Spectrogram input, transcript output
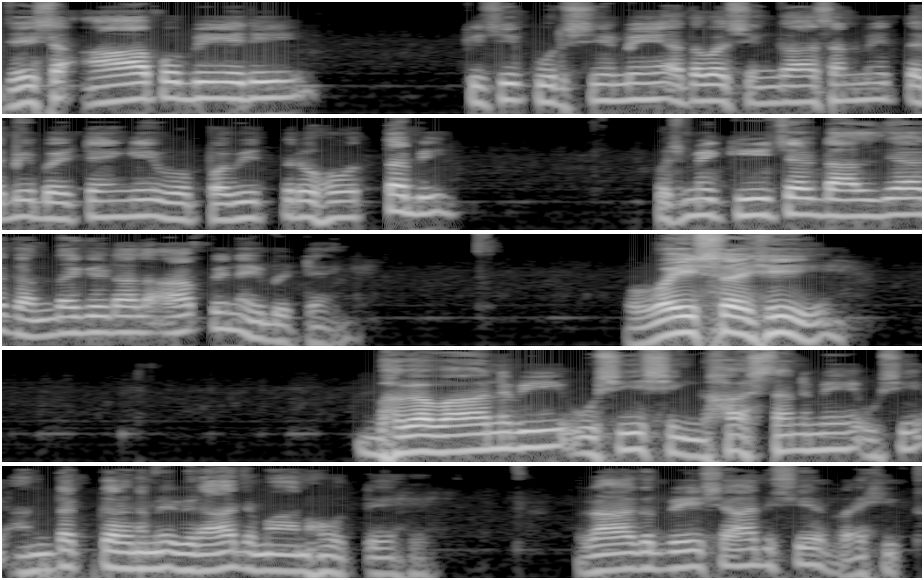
जैसा आप भी यदि किसी कुर्सी में अथवा सिंहासन में तभी बैठेंगे, वो पवित्र हो तभी। उसमें कीचड़ डाल दिया, गंदगी डाल, आप भी नहीं बैठेंगे। वैसे ही भगवान भी उसी सिंहासन में, उसी अंतकरण में विराजमान होते हैं। राग द्वेषादि से रहित।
